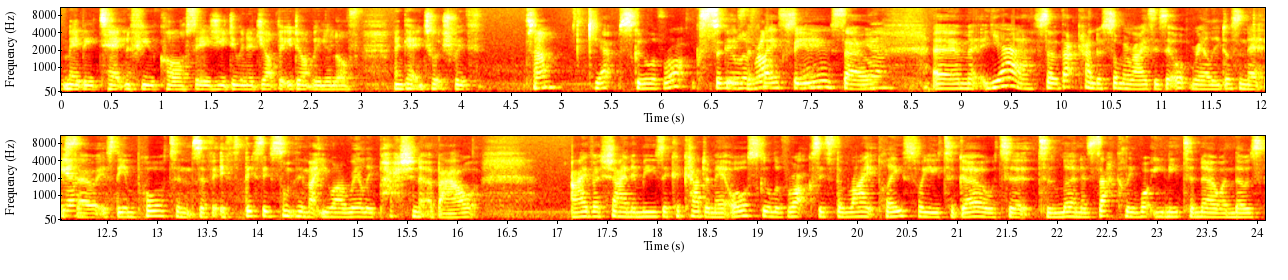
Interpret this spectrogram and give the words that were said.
maybe taken a few courses you're doing a job that you don't really love and get in touch with sam Yep, School of Rocks School is of the Rocks, place for yeah. you. So, yeah. Um, yeah, so that kind of summarises it up, really, doesn't it? Yeah. So it's the importance of if this is something that you are really passionate about, either Shiny Music Academy or School of Rocks is the right place for you to go to, to learn exactly what you need to know and those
